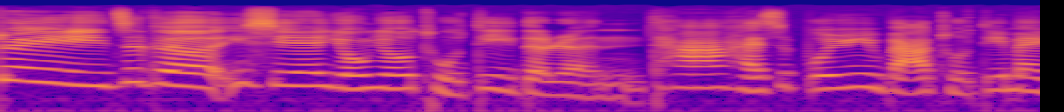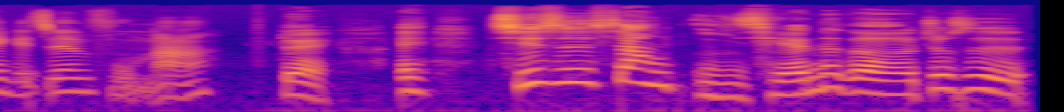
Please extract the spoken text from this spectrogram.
对这个一些拥有土地的人，他还是不愿意把土地卖给政府吗？对，哎、欸，其实像以前那个，就是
